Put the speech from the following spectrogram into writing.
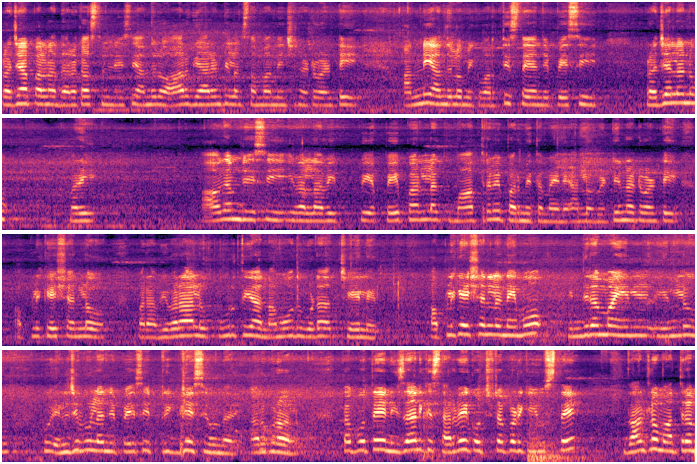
ప్రజాపాలన దరఖాస్తులు చేసి అందులో ఆరు గ్యారంటీలకు సంబంధించినటువంటి అన్నీ అందులో మీకు వర్తిస్తాయని చెప్పేసి ప్రజలను మరి ఆగం చేసి ఇవాళ అవి పే పేపర్లకు మాత్రమే పరిమితమైనవి. అందులో పెట్టినటువంటి అప్లికేషన్లో మరి ఆ వివరాలు పూర్తిగా నమోదు కూడా చేయలేరు అప్లికేషన్లనేమో ఇందిరమ్మ ఇల్లు ఇల్లుకు ఎలిజిబుల్ అని చెప్పేసి ట్రిక్ చేసి ఉన్నది అర్హురాలు. కాకపోతే నిజానికి సర్వేకి వచ్చేటప్పటికి చూస్తే దాంట్లో మాత్రం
